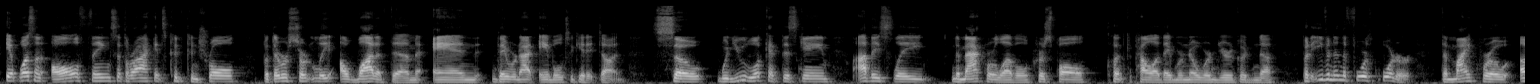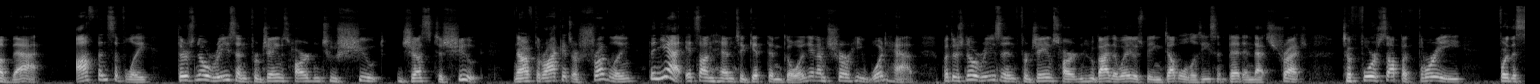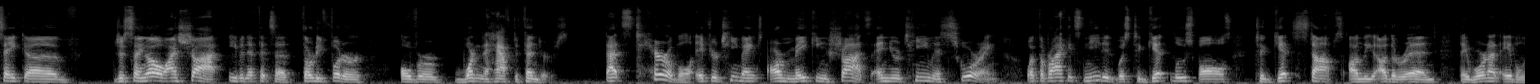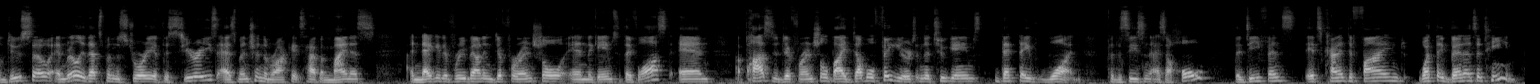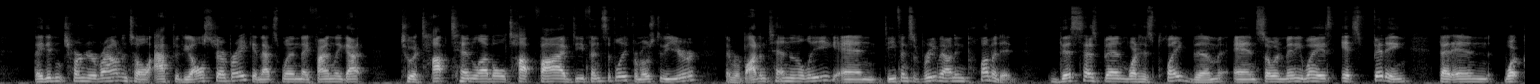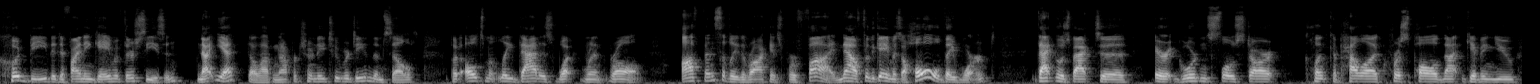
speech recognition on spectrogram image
It wasn't all things that the Rockets could control, but there were certainly a lot of them, and they were not able to get it done. So when you look at this game, obviously the macro level, Chris Paul, Clint Capela, they were nowhere near good enough. But even in the fourth quarter, the micro of that, offensively, there's no reason for James Harden to shoot just to shoot. Now, if the Rockets are struggling, then yeah, it's on him to get them going, and I'm sure he would have. But there's no reason for James Harden, who, by the way, was being doubled a decent bit in that stretch, to force up a three for the sake of just saying, oh, I shot, even if it's a 30 footer over one and a half defenders. That's terrible if your teammates are making shots and your team is scoring. What the Rockets needed was to get loose balls, to get stops on the other end. They were not able to do so, and really that's been the story of the series. As mentioned, the Rockets have a minus a negative rebounding differential in the games that they've lost, and a positive differential by double figures in the two games that they've won. For the season as a whole, the defense, it's kind of defined what they've been as a team. They didn't turn it around until after the All Star break, and that's when they finally got to a top 10 level, top five defensively for most of the year. They were bottom 10 in the league, and defensive rebounding plummeted. This has been what has plagued them, and so in many ways, it's fitting that in what could be the defining game of their season, not yet, they'll have an opportunity to redeem themselves, but ultimately that is what went wrong. Offensively, the Rockets were fine. Now, for the game as a whole, they weren't. That goes back to Eric Gordon's slow start, Clint Capela, Chris Paul not giving you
